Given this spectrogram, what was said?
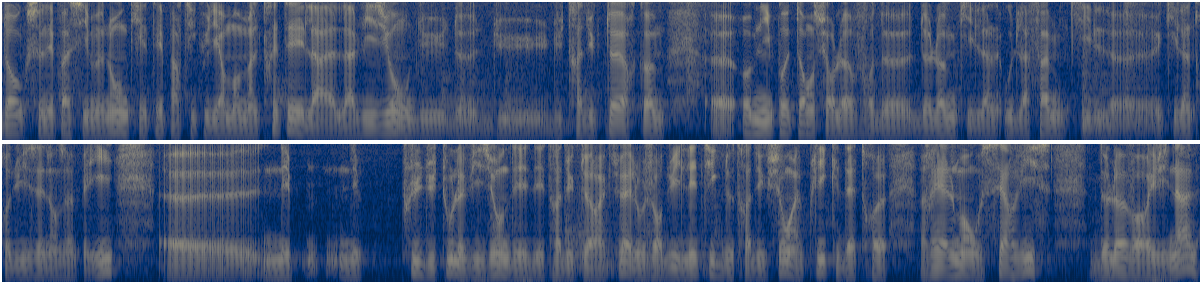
Donc ce n'est pas Simenon qui était particulièrement maltraité. La, vision du, du, du, traducteur comme euh, omnipotent sur l'œuvre de l'homme qui l'a ou de la femme qu'il introduisait dans un pays n'est plus du tout la vision des, traducteurs actuels. Aujourd'hui, l'éthique de traduction implique d'être réellement au service de l'œuvre originale,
